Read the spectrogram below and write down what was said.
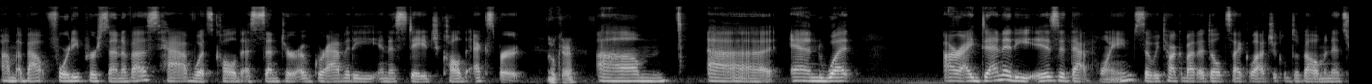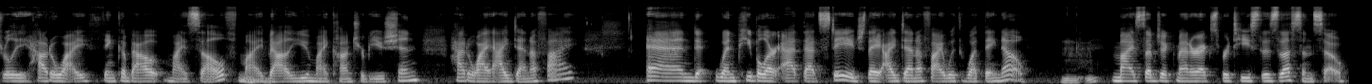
Um, about 40% of us have what's called a center of gravity in a stage called expert. okay? Uh, and what our identity is at that point. So we talk about adult psychological development. It's really how do I think about myself, my mm-hmm. value, my contribution? How do I identify? And when people are at that stage, they identify with what they know. Mm-hmm. My subject matter expertise is thus and so.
